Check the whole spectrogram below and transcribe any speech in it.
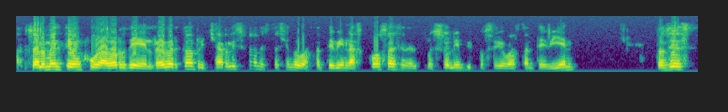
Actualmente un jugador del Reverton, Richarlison, está haciendo bastante bien las cosas, en el proceso olímpico se vio bastante bien. Entonces,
